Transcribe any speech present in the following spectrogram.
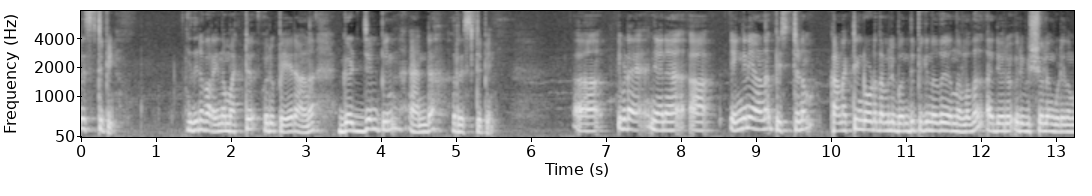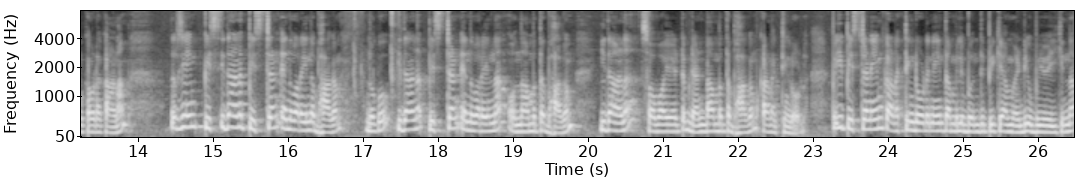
റിസ്റ്റ് പിൻ. ഇതിന് പറയുന്ന മറ്റ് ഒരു പേരാണ് ഗഡ്ജൺ പിൻ ആൻഡ് റിസ്റ്റ് പിൻ. ഇവിടെ ഞാൻ എങ്ങനെയാണ് പിസ്റ്റണും കണക്റ്റിംഗ് റോഡ് തമ്മിൽ ബന്ധിപ്പിക്കുന്നത് എന്നുള്ളത് അതിന്റെ ഒരു ഒരു വിഷ്വലും കൂടി നമുക്ക് അവിടെ കാണാം. തീർച്ചയായും പിസ് ഇതാണ് പിസ്റ്റൺ എന്ന് പറയുന്ന ഭാഗം. നോക്കൂ ഇതാണ് പിസ്റ്റൺ എന്ന് പറയുന്ന ഒന്നാമത്തെ ഭാഗം. ഇതാണ് സ്വാഭാവികമായിട്ടും രണ്ടാമത്തെ ഭാഗം കണക്റ്റിംഗ് റോഡ് അപ്പോൾ ഈ പിസ്റ്റണെയും കണക്റ്റിംഗ് റോഡിനെയും തമ്മിൽ ബന്ധിപ്പിക്കാൻ വേണ്ടി ഉപയോഗിക്കുന്ന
